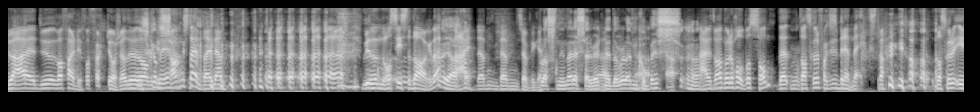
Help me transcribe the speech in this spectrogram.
Du, er, du var ferdig for 40 år siden. Du hadde ikke sjans til å hente inn igjen. Begynner nå siste dagene? Ja. Nei, den, den kjøper vi ikke. Plassen din er reservert nedover den, kompis. Ja. Nei, vet du hva? Når du holder på sånn, det, da skal du faktisk brenne ekstra. Da skal du i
